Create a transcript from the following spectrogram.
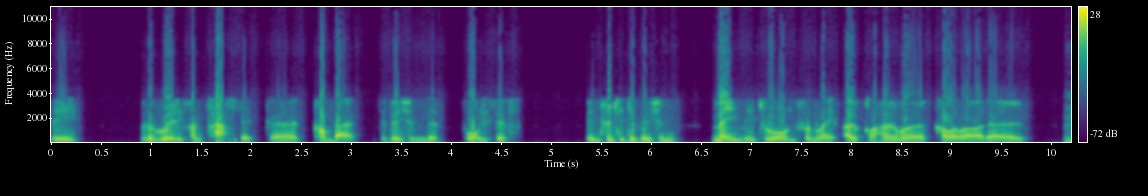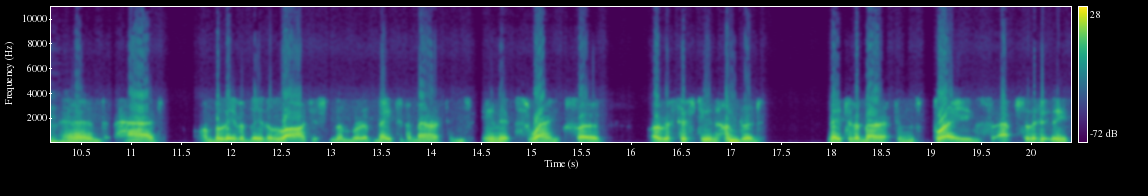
the with a really fantastic uh, combat division, the 45th Infantry Division, mainly drawn from like Oklahoma, Colorado, mm-hmm. and had unbelievably the largest number of Native Americans in its ranks. So over 1,500 Native Americans, braves, absolutely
